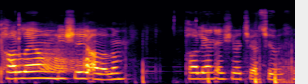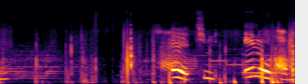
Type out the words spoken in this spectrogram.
parlayan bir şey alalım. Parlayan eşya çerçevesi. Evet şimdi en ortada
